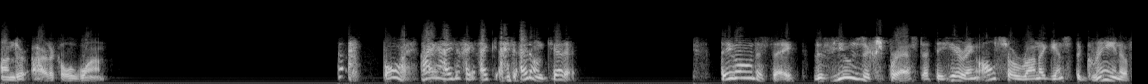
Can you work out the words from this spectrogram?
under Article 1. Boy, I, I, I, I, don't get it. They go on to say the views expressed at the hearing also run against the grain of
